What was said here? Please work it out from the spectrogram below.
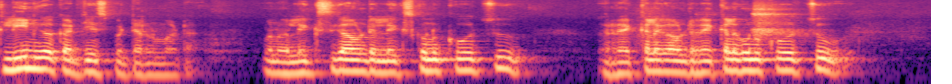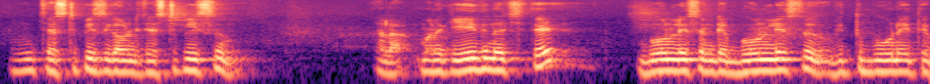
క్లీన్గా కట్ చేసి పెట్టారనమాట మనం లెగ్స్గా ఉంటే లెగ్స్ కొనుక్కోవచ్చు రెక్కలుగా ఉంటే రెక్కలు కొనుక్కోవచ్చు చెస్ట్ పీస్గా ఉంటే చెస్ట్ పీసు. అలా మనకి ఏది నచ్చితే బోన్లెస్ అంటే బోన్లెస్ విత్ బోన్ అయితే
